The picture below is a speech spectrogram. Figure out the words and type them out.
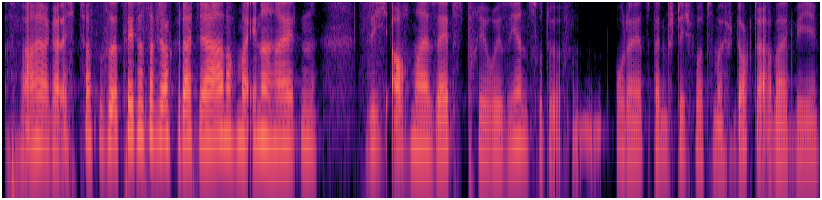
es war ja gerade echt, was du so erzählt hast, habe ich auch gedacht, ja, nochmal innehalten, sich auch mal selbst priorisieren zu dürfen. Oder jetzt bei dem Stichwort zum Beispiel Doktorarbeit, wie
